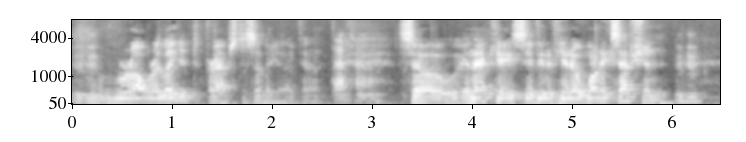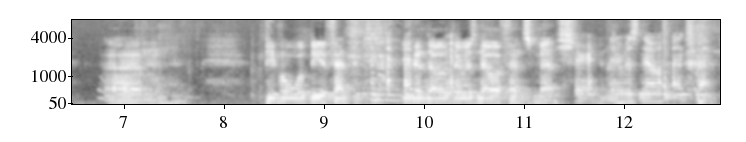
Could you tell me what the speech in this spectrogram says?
Mm-hmm. We're all related, perhaps, to somebody like that. Definitely. So in that case, even if you know one exception. Mm-hmm. Um, people will be offended, even though there was no offense meant. Sure, you know? there was no offense meant.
